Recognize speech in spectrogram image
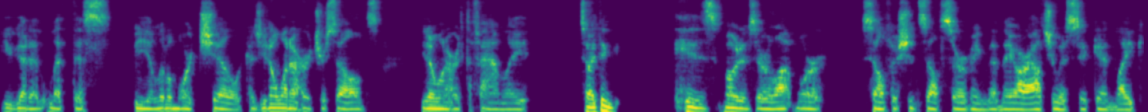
You got to let this be a little more chill because you don't want to hurt yourselves. You don't want to hurt the family. So I think his motives are a lot more selfish and self-serving than they are altruistic and like,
